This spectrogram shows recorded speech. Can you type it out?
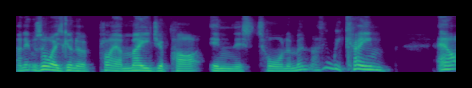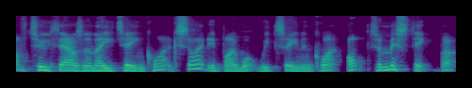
and it was always going to play a major part in this tournament. I think we came out of 2018 quite excited by what we'd seen and quite optimistic, but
